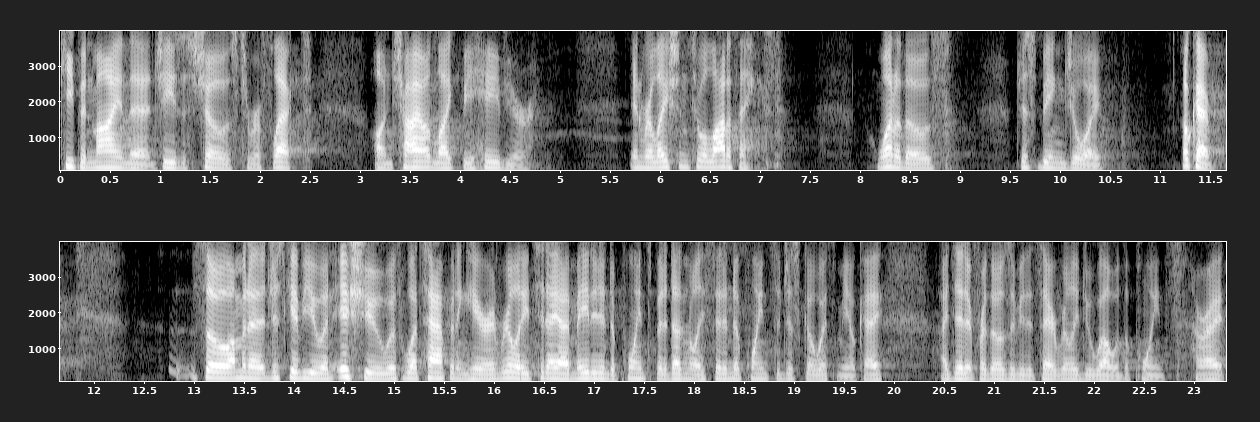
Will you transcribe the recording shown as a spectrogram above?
Keep in mind that Jesus chose to reflect on childlike behavior in relation to a lot of things. One of those just being joy. Okay, so I'm going to just give you an issue with what's happening here. And really, today I made it into points, but it doesn't really fit into points, so just go with me, okay? I did it for those of you that say I really do well with the points, all right?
